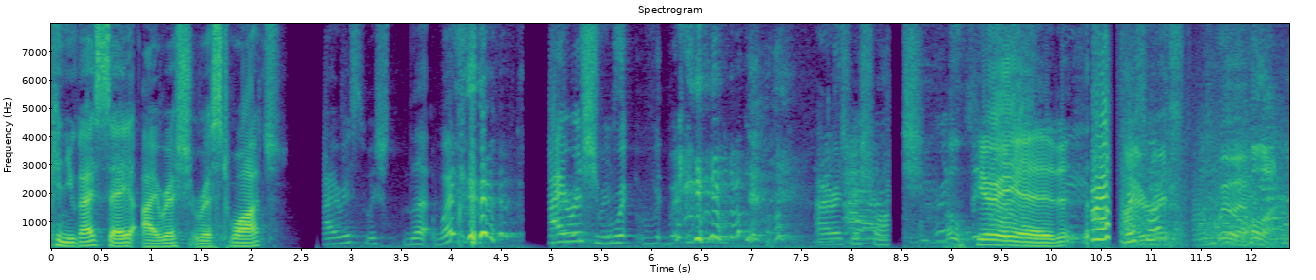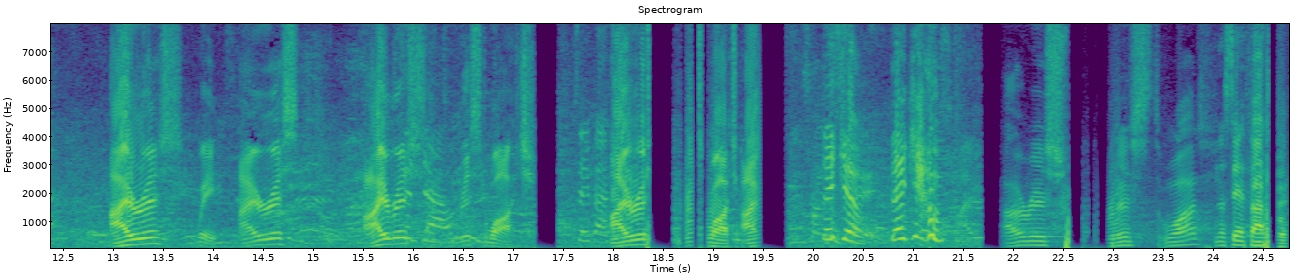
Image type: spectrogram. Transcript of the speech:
Can you guys say Irish wristwatch? Irish wish what? Irish ri- Irish wristwatch. Oh, period. Irish. Wait, wait, hold on. Irish. Wait, Irish. Irish wristwatch. Irish wristwatch. I. Thank you. Thank you. Irish wristwatch. No, say it faster.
